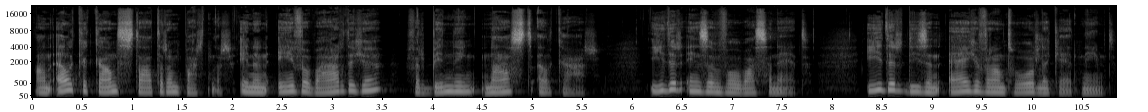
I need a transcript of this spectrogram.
aan elke kant staat er een partner in een evenwaardige verbinding naast elkaar. Ieder in zijn volwassenheid. Ieder die zijn eigen verantwoordelijkheid neemt.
